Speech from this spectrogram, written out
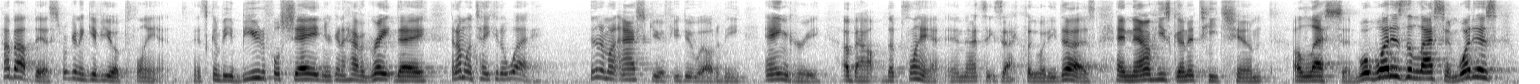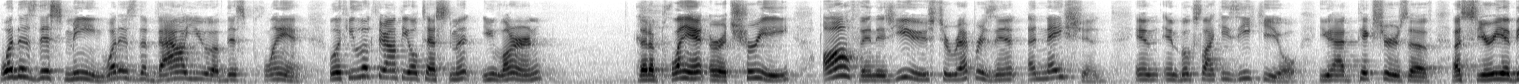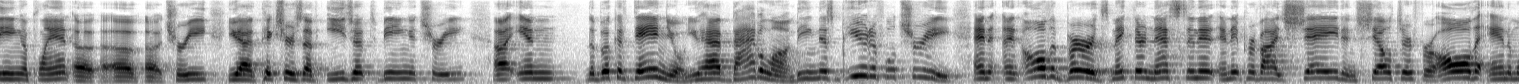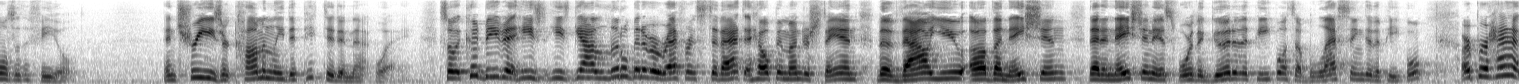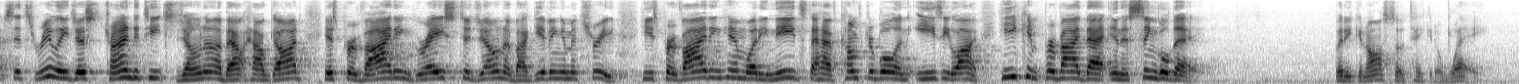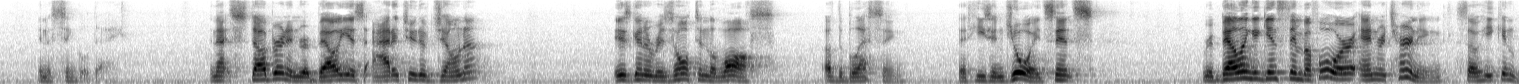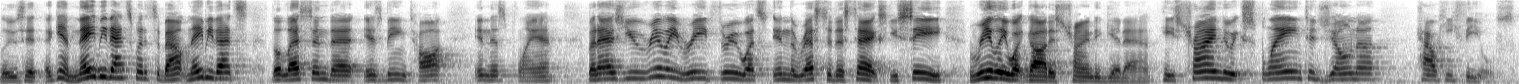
How about this? We're going to give you a plant. It's going to be a beautiful shade, and you're going to have a great day, and I'm going to take it away. Then I'm going to ask you if you do well to be angry about the plant. And that's exactly what he does. And now he's going to teach him a lesson. Well, what is the lesson? What, is, what does this mean? What is the value of this plant? Well, if you look throughout the Old Testament, you learn that a plant or a tree often is used to represent a nation. In, in books like Ezekiel, you have pictures of Assyria being a plant, a, a, a tree. You have pictures of Egypt being a tree. Uh, in the book of Daniel, you have Babylon being this beautiful tree, and, and all the birds make their nests in it, and it provides shade and shelter for all the animals of the field. And trees are commonly depicted in that way. So it could be that he's, he's got a little bit of a reference to that to help him understand the value of a nation, that a nation is for the good of the people, it's a blessing to the people. Or perhaps it's really just trying to teach Jonah about how God is providing grace to Jonah by giving him a tree. He's providing him what he needs to have comfortable and easy life. He can provide that in a single day, but he can also take it away in a single day and that stubborn and rebellious attitude of Jonah is going to result in the loss of the blessing that he's enjoyed since rebelling against him before and returning so he can lose it again. Maybe that's what it's about. Maybe that's the lesson that is being taught in this plan. But as you really read through what's in the rest of this text, you see really what God is trying to get at. He's trying to explain to Jonah how he feels.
